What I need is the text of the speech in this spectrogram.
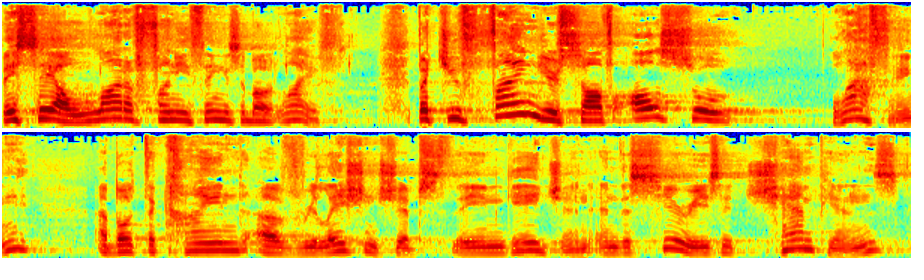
They say a lot of funny things about life. But you find yourself also laughing about the kind of relationships they engage in. And the series, it champions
